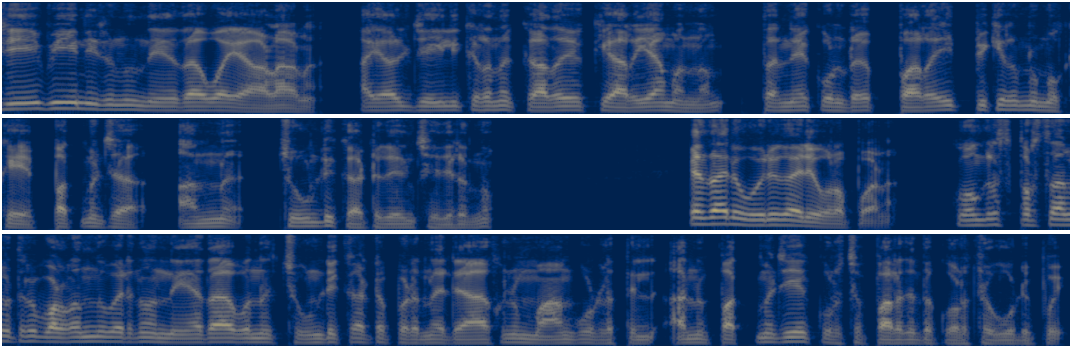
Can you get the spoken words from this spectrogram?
ടി വിയിലിരുന്ന് നേതാവായ ആളാണ് അയാൾ ജയിലിൽ കിടന്ന കഥയൊക്കെ അറിയാമെന്നും തന്നെക്കൊണ്ട് പറയിപ്പിക്കണമെന്നുമൊക്കെ പത്മജ അന്ന് ചൂണ്ടിക്കാട്ടുകയും ചെയ്തിരുന്നു. എന്തായാലും ഒരു കാര്യം ഉറപ്പാണ്. കോൺഗ്രസ് പ്രസ്ഥാനത്തിൽ വളർന്നു വരുന്ന നേതാവെന്ന് ചൂണ്ടിക്കാട്ടപ്പെടുന്ന രാഹുൽ മാങ്കൂട്ടത്തിൽ അന്ന് പത്മജയെക്കുറിച്ച് പറഞ്ഞത് കുറച്ചുകൂടിപ്പോയി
